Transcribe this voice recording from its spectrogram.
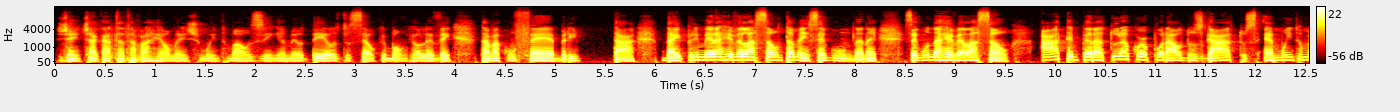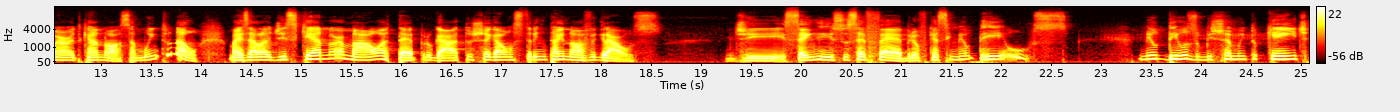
Gente, a gata tava realmente muito malzinha. Meu Deus do céu, que bom que eu levei. Tava com febre, tá? Daí, primeira revelação também, segunda, né? Segunda revelação: a temperatura corporal dos gatos é muito maior do que a nossa. Muito não, mas ela diz que é normal até pro gato chegar a uns 39 graus. De sem isso ser febre. Eu fiquei assim, meu Deus. Meu Deus, o bicho é muito quente.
